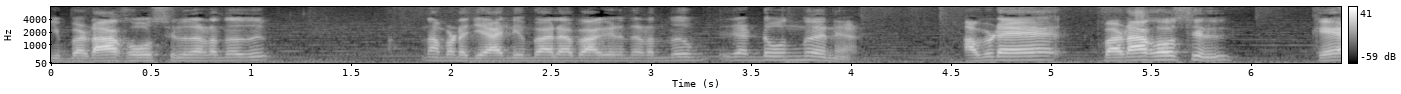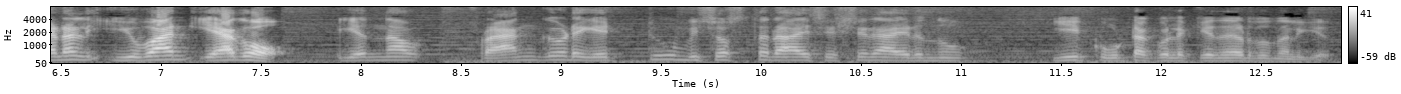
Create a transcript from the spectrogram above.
ഈ ബഡാഹോസിൽ നടന്നത്. നമ്മുടെ ജാലിയൻവാല ബാഗിൽ നടന്നതും രണ്ടും ഒന്ന് തന്നെയാണ്. അവിടെ ബഡാഹോസിൽ കേണൽ യുവാൻ യാഗോ എന്ന ഫ്രാങ്കോയുടെ ഏറ്റവും വിശ്വസ്തനായ ശിഷ്യനായിരുന്നു ഈ കൂട്ടക്കൊലയ്ക്ക് നേതൃത്വം നൽകിയത്.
